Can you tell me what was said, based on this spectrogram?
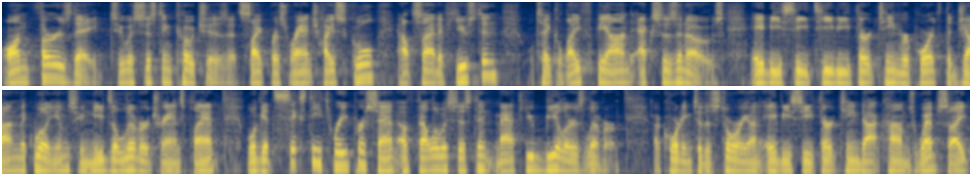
On Thursday, two assistant coaches at Cypress Ranch High School outside of Houston will take life beyond X's and O's. ABC TV 13 reports that John McWilliams, who needs a liver transplant, will get 63% of fellow assistant Matthew Beeler's liver. According to the story on ABC13.com's website,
